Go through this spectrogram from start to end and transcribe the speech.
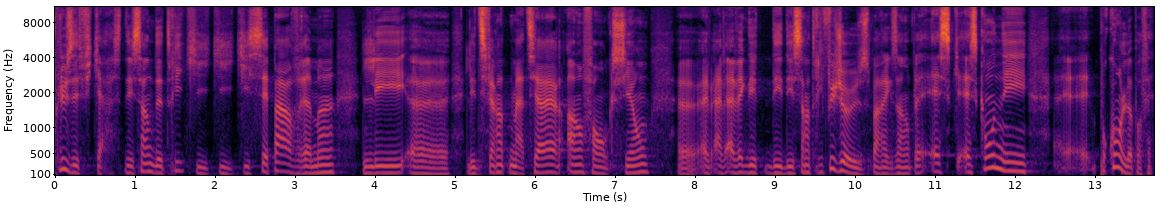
plus efficaces, des centres de tri qui, qui, qui séparent vraiment les, euh, les différentes matières en fonction, euh, avec des, des, centrifugeuses, par exemple? Est-ce est qu'on est... Euh, pourquoi on l'a pas fait?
